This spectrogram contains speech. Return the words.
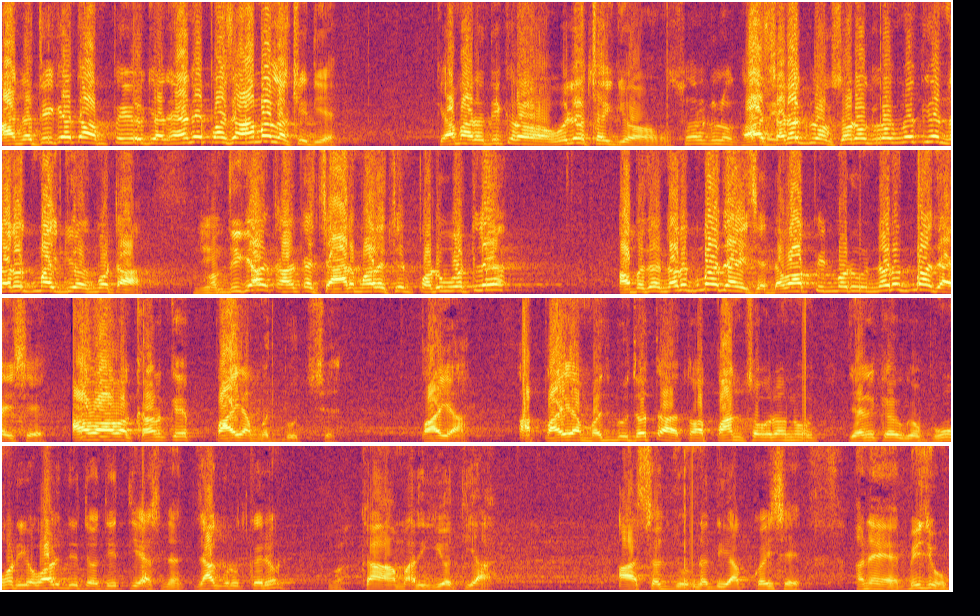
આ નથી કહેતા ગયા. એને પાછા આમાં લખી દે. કે અમારો દીકરો ઓલો થઈ ગયો. સ્વર્ગલોક હા સરગલોક સ્વર્ગલોક નથી ગયો નરકમાં ગયો મોટા. સમજી ગયા? કારણ કે ચાર માળે છે પડવું એટલે આ બધા નરકમાં જાય છે. દવા પીને મરવું નરકમાં જાય છે. આવા આવા કારણ કે પાયા મજબૂત છે. પાયા. આ પાયા મજબૂત હતા તો આ પાંચસો વર્ષનું જેને કહ્યું કે ભૂંહરીઓ વાળી દીધો ઇતિહાસને જાગૃત કર્યો ને. કે અમારી યોધ્યા આ સજ્જુ નદી આપ કહી છે. અને બીજું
